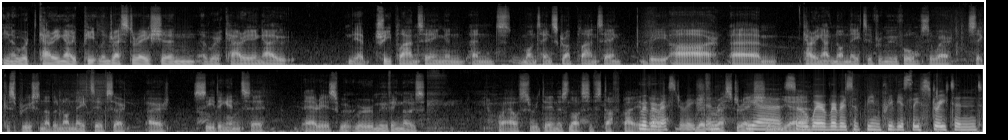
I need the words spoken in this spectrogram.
You know, we're carrying out peatland restoration, uh, we're carrying out yeah, tree planting and, and montane scrub planting. We are um, carrying out non-native removal, so where Sitka spruce and other non-natives are, are seeding into areas, we're, we're removing those. What else are we doing? There's lots of stuff about river restoration. River restoration. Yeah, yeah, So where rivers have been previously straightened,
